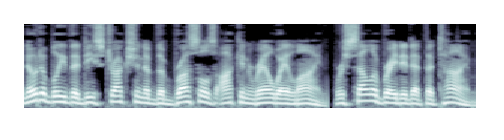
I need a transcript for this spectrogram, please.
notably the destruction of the Brussels-Aachen railway line, were were celebrated at the time.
